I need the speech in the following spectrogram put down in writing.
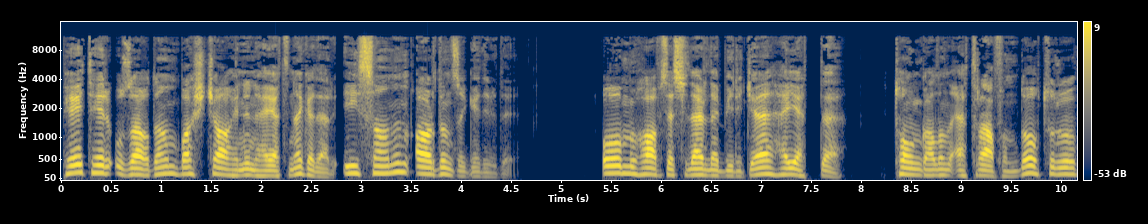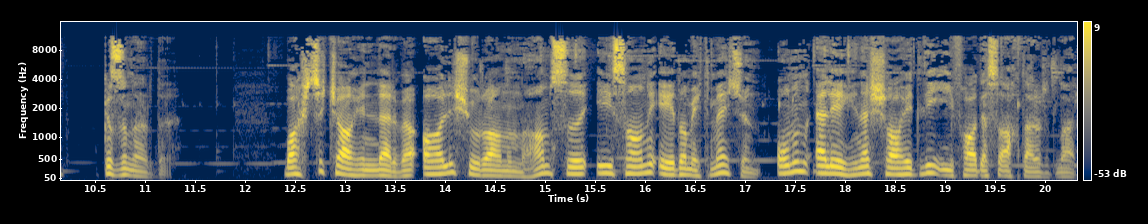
Peter uzaqdan baş kahinin həyətinə qədər İsa'nın ardınca gedirdi. O, mühafizəçilərlə birgə həyətdə, tonqalın ətrafında oturub qızınırdı. Başçı kahinlər və Ali Şuranın hamısı İsa'nı edam etmək üçün onun əleyhinə şahidlik ifadəsi axtarırdılar,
